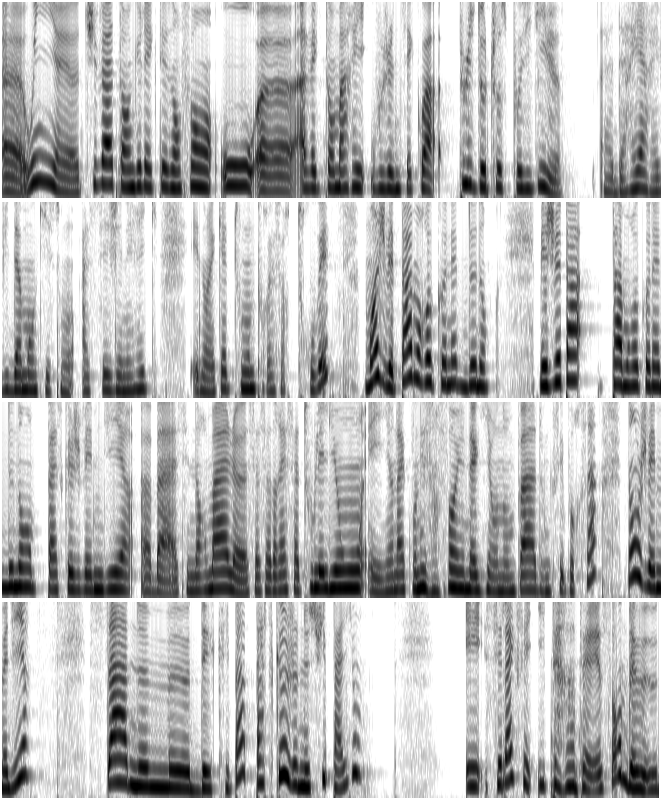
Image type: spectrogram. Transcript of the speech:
euh, oui, euh, tu vas t'engueuler avec tes enfants ou euh, avec ton mari ou je ne sais quoi, plus d'autres choses positives derrière, évidemment, qui sont assez génériques et dans lesquelles tout le monde pourrait se retrouver, moi, je vais pas me reconnaître dedans. Mais je vais pas me reconnaître dedans parce que je vais me dire, bah c'est normal, ça s'adresse à tous les lions et il y en a qui ont des enfants, il y en a qui en ont pas, donc c'est pour ça. Non, je vais me dire, ça ne me décrit pas parce que je ne suis pas lion. Et c'est là que c'est hyper intéressant de,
